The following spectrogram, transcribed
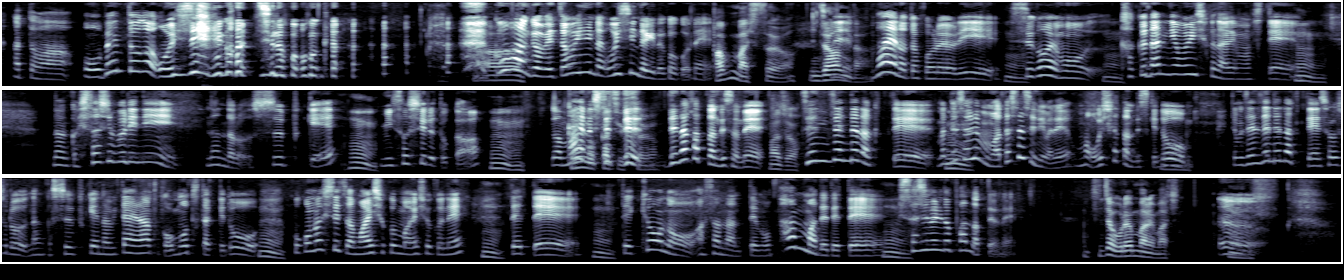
あとはお弁当が美味しい、こっちの方が。 아, ご飯がめっちゃ美味しいんだ、美味しいんだけど、ここね。 밥은 맛있어요. ね 인정합니다. 前のところよりう、んすごいもううん、格段に美味しくなりまして、 음, なんか久しぶりに、なんだろう、スープ系 음, 味噌汁とか 음. が前の施設でそういうの出なかったんですよね。 맞아. 全然出なくて、まあ、で、うんそれでも私たちにはね、まあ美味しかったんですけど、うん でも全然出なくて、そろそろなんかスープ系飲みたいなとか思ってたけど、うんここの施設は毎食毎食ね、 음, 出て、 음. で、今日の朝なんてもうパンまで出て、うん久しぶりのパンだったよね。 진짜 오랜만에 맛. うん。 음.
